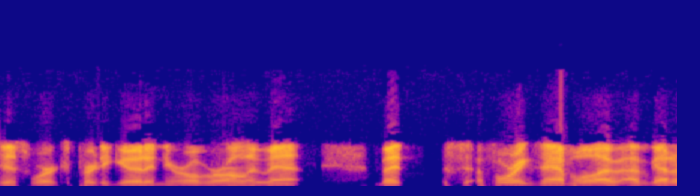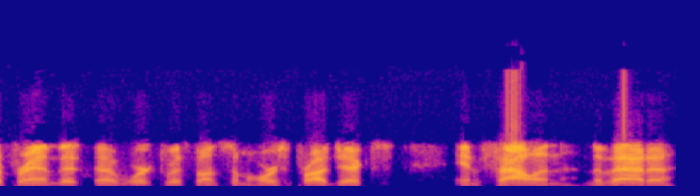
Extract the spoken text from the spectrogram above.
just works pretty good in your overall event. But for example, I've, got a friend that uh, worked with on some horse projects in Fallon, Nevada,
